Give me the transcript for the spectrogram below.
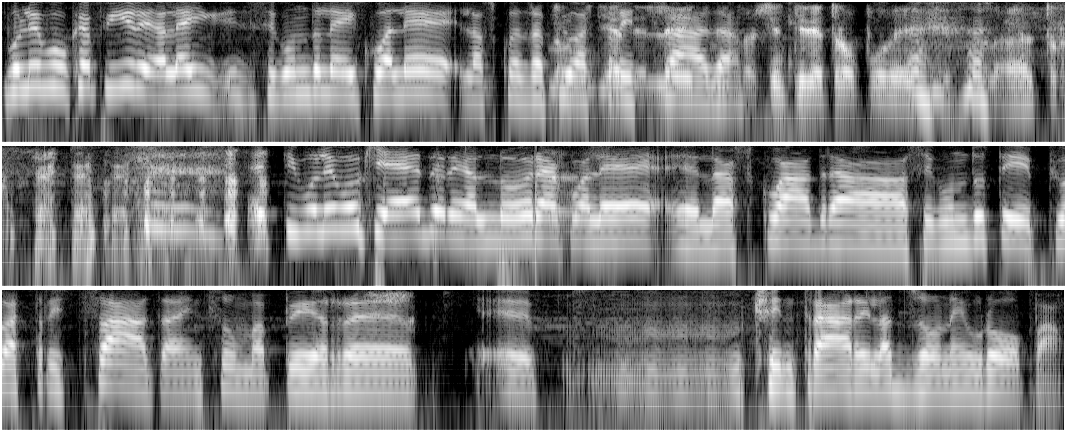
Volevo capire a lei, secondo lei qual è la squadra più Non lei, attrezzata? fa sentire troppo vecchio, tra l'altro. e ti volevo chiedere allora qual è eh, la squadra secondo te più attrezzata insomma per eh, centrare la zona Europa.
